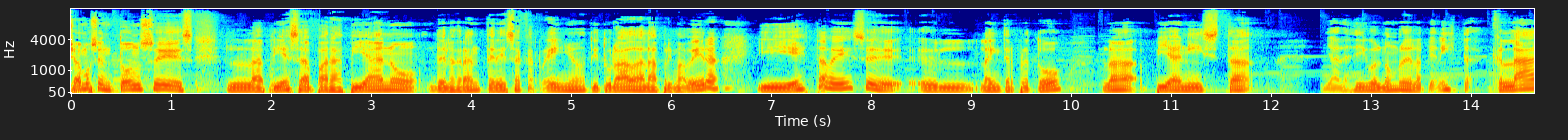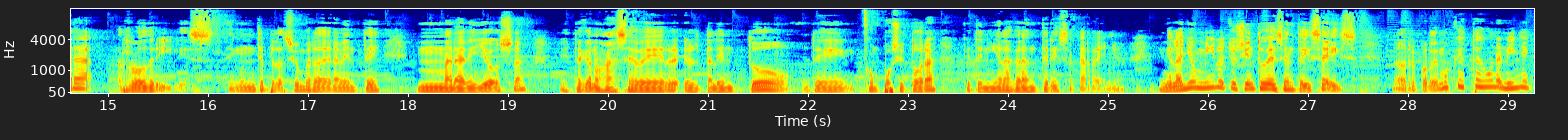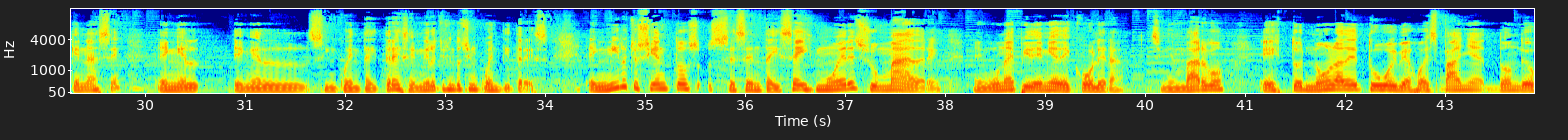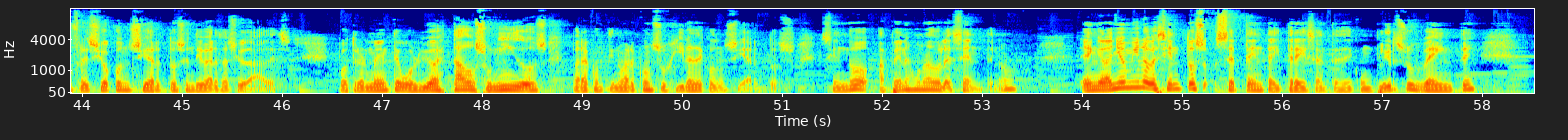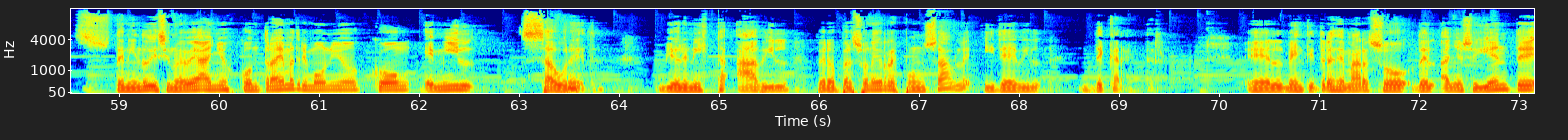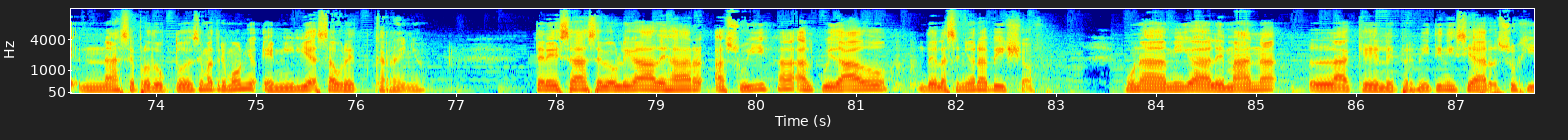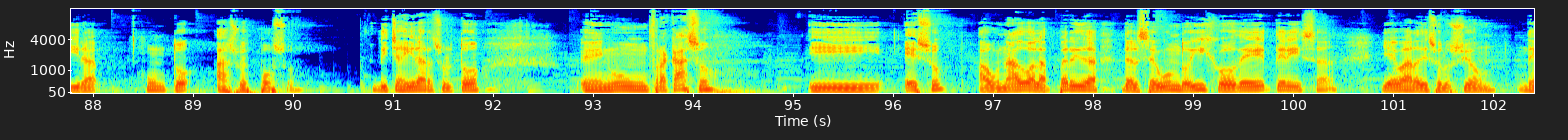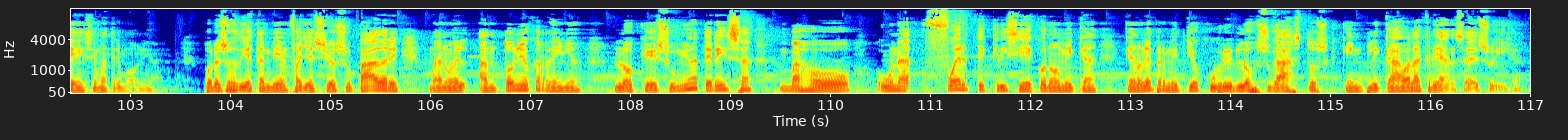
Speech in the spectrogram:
Escuchamos entonces la pieza para piano de la gran Teresa Carreño titulada La Primavera y esta vez eh, la interpretó la pianista, ya les digo el nombre de la pianista, Clara Rodríguez, en una interpretación verdaderamente maravillosa, esta que nos hace ver el talento de compositora que tenía la gran Teresa Carreño. En el año 1866, recordemos que esta es una niña que nace en el en el 53, en 1853. En 1866 muere su madre en una epidemia de cólera. Sin embargo, esto no la detuvo y viajó a España, donde ofreció conciertos en diversas ciudades. Posteriormente volvió a Estados Unidos para continuar con su gira de conciertos, siendo apenas un adolescente, ¿no? En el año 1973, antes de cumplir sus 20, teniendo 19 años, contrae matrimonio con Emile Sauret, violinista hábil, pero persona irresponsable y débil de carácter. El 23 de marzo del año siguiente nace producto de ese matrimonio Emilia Sauret Carreño. Teresa se ve obligada a dejar a su hija al cuidado de la señora Bischoff, una amiga alemana la que le permite iniciar su gira junto a su esposo. Dicha gira resultó en un fracaso y eso aunado a la pérdida del segundo hijo de Teresa, lleva a la disolución de ese matrimonio. Por esos días también falleció su padre, Manuel Antonio Carreño, lo que sumió a Teresa bajo una fuerte crisis económica que no le permitió cubrir los gastos que implicaba la crianza de su hija.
